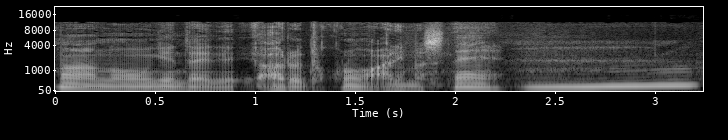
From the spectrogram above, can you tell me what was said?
まあ、あの、現在であるところもありますね。うん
